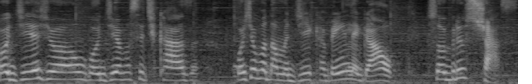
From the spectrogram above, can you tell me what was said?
Bom dia, João. Bom dia você de casa. Hoje eu vou dar uma dica bem legal sobre os chás.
